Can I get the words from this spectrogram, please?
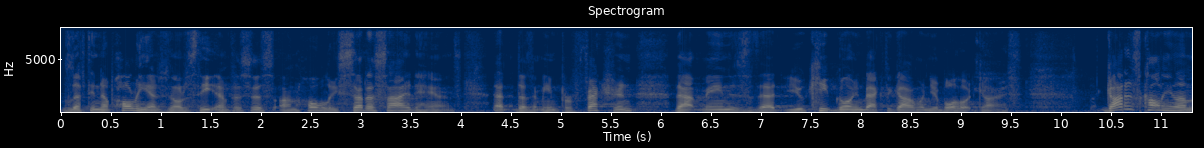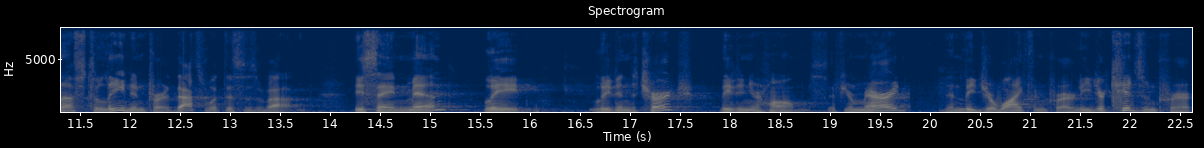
lifting up holy hands. Notice the emphasis on holy, set aside hands. That doesn't mean perfection. That means that you keep going back to God when you blow it, guys. God is calling on us to lead in prayer. That's what this is about. He's saying, men, lead. Lead in the church, lead in your homes. If you're married, then lead your wife in prayer, lead your kids in prayer.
